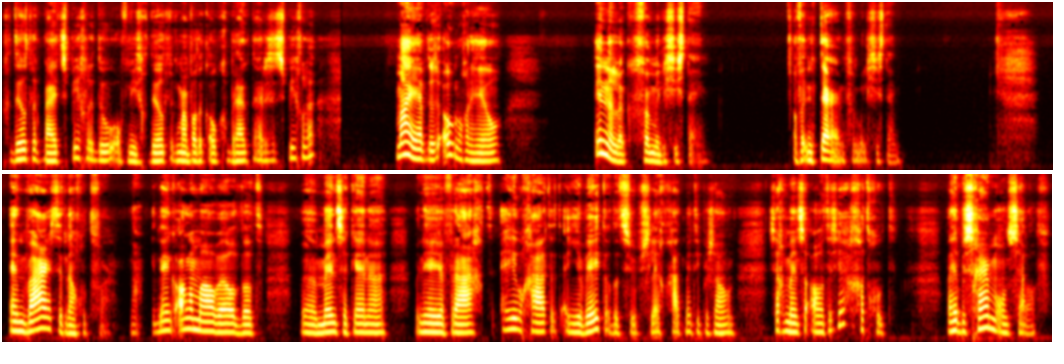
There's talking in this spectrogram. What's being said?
gedeeltelijk bij het spiegelen doe, of niet gedeeltelijk, maar wat ik ook gebruik tijdens het spiegelen. Maar je hebt dus ook nog een heel innerlijk familiesysteem. Of een intern familiesysteem. En waar is dit nou goed voor? Nou, ik denk allemaal wel dat we mensen kennen wanneer je vraagt, hé, hoe gaat het? En je weet dat het super slecht gaat met die persoon. Zeggen mensen altijd, ja, gaat goed. Wij beschermen onszelf.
